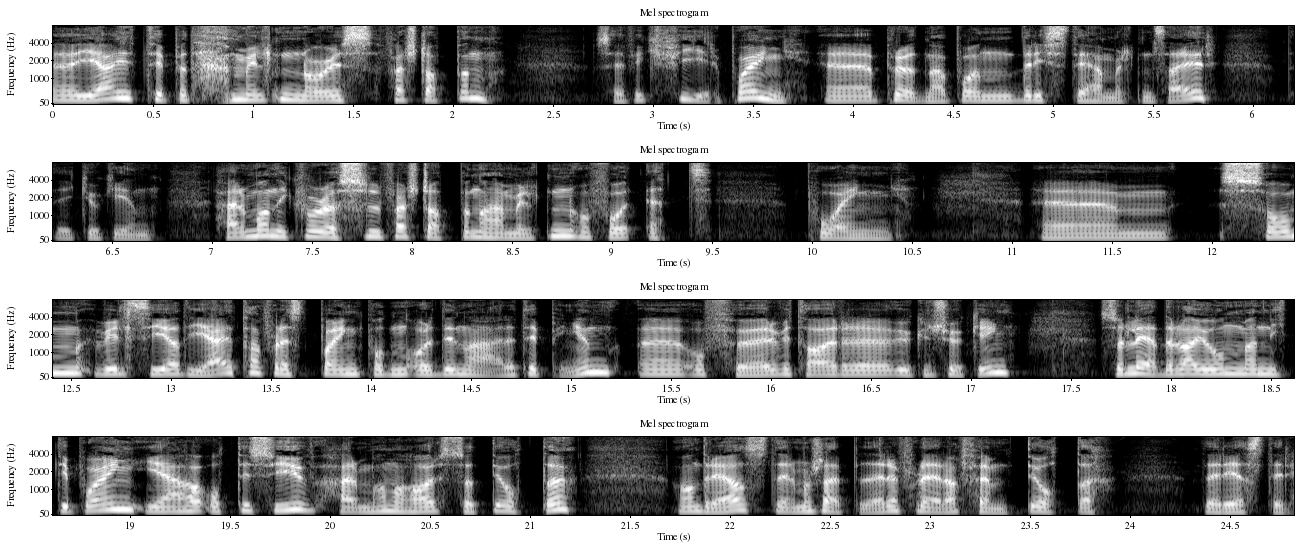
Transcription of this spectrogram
Uh, jeg tippet Hamilton Norris Verstappen, så jeg fikk fire poeng. Eh, prøvde meg på en dristig Hamilton-seier. Det gikk jo ikke inn. Herman gikk for Russell, Verstappen og Hamilton og får ett poeng. Um, som vil si at jeg tar flest poeng på den ordinære tippingen. eh, Og før vi tar eh, ukens sjuking, så leder da Jon med 90 poeng. Jeg har 87, Herman har 78. Og Andreas, dere må skjerpe dere, for dere har 58, dere gjester.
